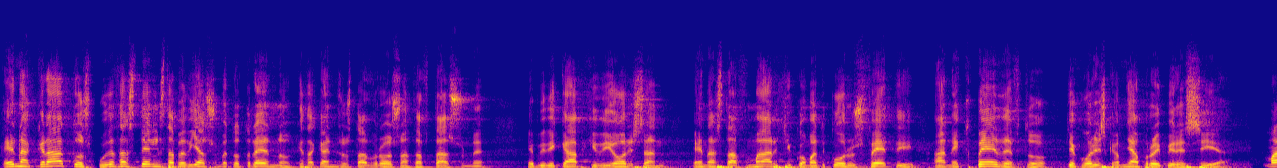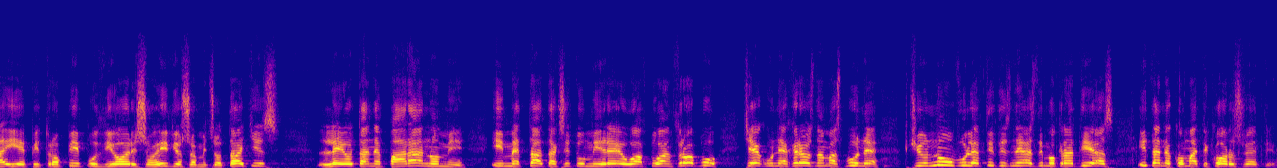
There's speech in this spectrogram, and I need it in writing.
ένα κράτος που δεν θα στέλνει στα παιδιά σου με το τρένο και θα κάνει το σταυρό σου αν θα φτάσουν. Επειδή κάποιοι διόρισαν ένα σταθμάρχη κομματικό ρουσφέτη ανεκπαίδευτο και χωρίς καμιά προϋπηρεσία. Μα η επιτροπή που διόρισε ο ίδιος ο Μητσοτάκης λέει ότι ήταν παράνομη η μετάταξη του μοιραίου αυτού ανθρώπου και έχουν χρέος να μας πούνε ποιουνού βουλευτή της Νέας Δημοκρατίας ήταν κομματικό ρουσφέτη.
